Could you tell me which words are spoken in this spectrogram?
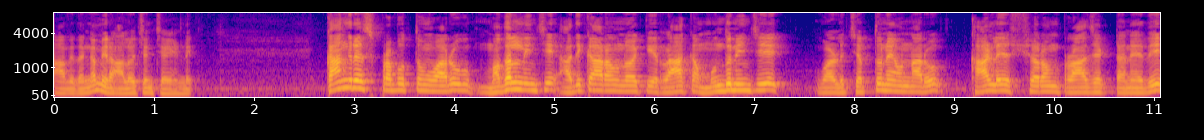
ఆ విధంగా మీరు ఆలోచన చేయండి. కాంగ్రెస్ ప్రభుత్వం వారు మొదల నుంచి అధికారంలోకి రాక ముందు నుంచి వాళ్ళు చెప్తూనే ఉన్నారు కాళేశ్వరం ప్రాజెక్ట్ అనేది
